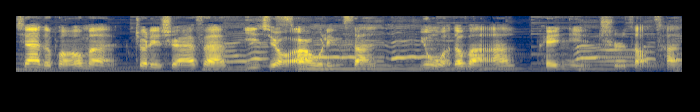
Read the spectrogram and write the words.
亲爱的朋友们，这里是 FM 一九二五零三，用我的晚安陪你吃早餐。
